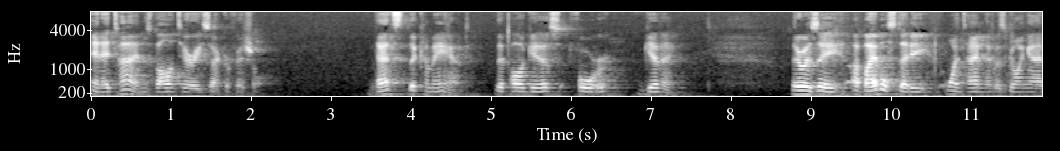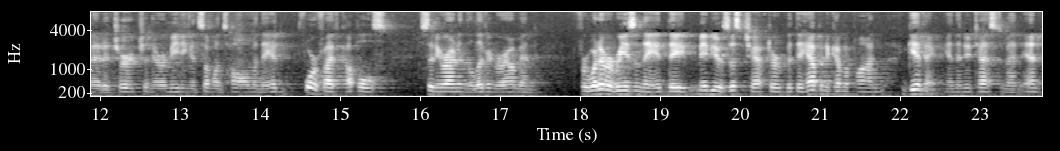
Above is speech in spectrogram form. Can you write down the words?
and at times voluntary sacrificial. That's the command that Paul gives for giving. There was a, a Bible study one time that was going on at a church, and they were meeting in someone's home, and they had four or five couples sitting around in the living room, and for whatever reason, they, they maybe it was this chapter, but they happened to come upon giving in the New Testament. And,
